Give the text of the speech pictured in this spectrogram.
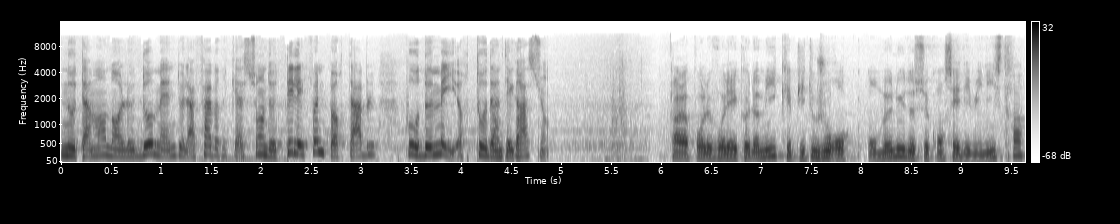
notamment dans le domaine de la fabrication de téléphones portables pour de meilleurs taux d'intégration. Voilà pour le volet économique. Et puis toujours au, menu de ce Conseil des ministres,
